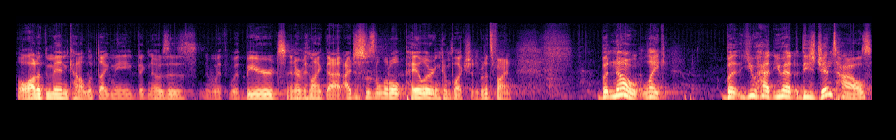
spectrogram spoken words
lot of the men kind of looked like me, big noses with, with beards and everything like that. I just was a little paler in complexion, but it's fine. But no, like, but you had you had these gentiles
